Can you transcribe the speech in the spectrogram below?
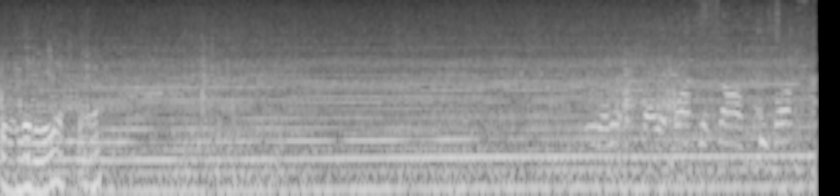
got a little lift there. Off, keep.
